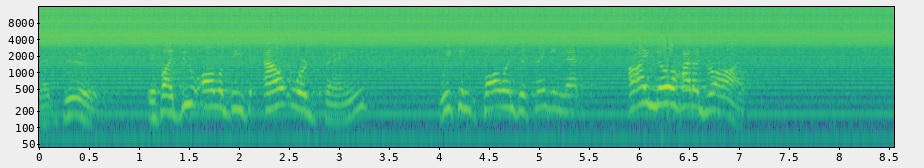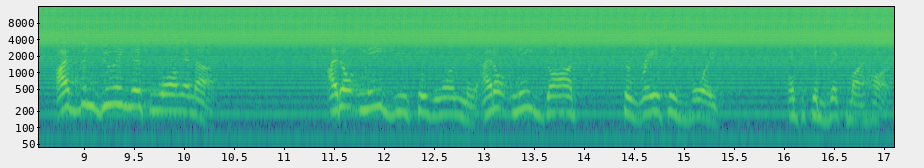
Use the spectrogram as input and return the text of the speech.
that do. If I do all of these outward things, we can fall into thinking that I know how to drive. I've been doing this long enough. I don't need you to warn me. I don't need God to raise his voice and to convict my heart.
